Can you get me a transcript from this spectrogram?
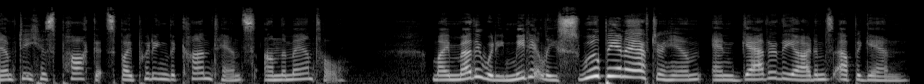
empty his pockets by putting the contents on the mantel. My mother would immediately swoop in after him and gather the items up again.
